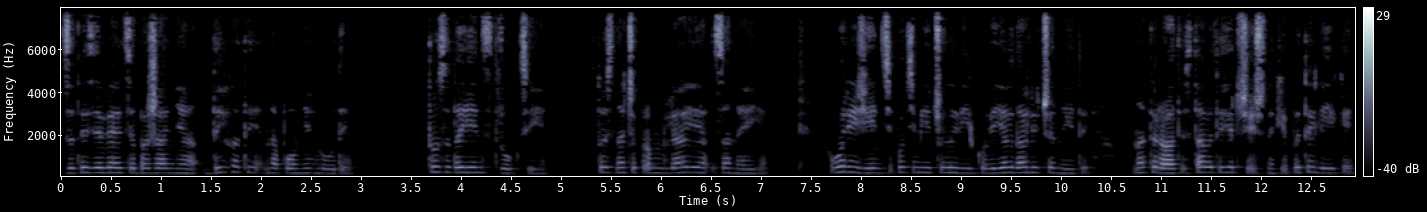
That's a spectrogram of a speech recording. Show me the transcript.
Зате з'являється бажання дихати на повні груди. Хто задає інструкції, хтось, наче промовляє за неї. Хворій жінці, потім її чоловікові, як далі чинити, натирати, ставити гірчичники, пити ліки,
